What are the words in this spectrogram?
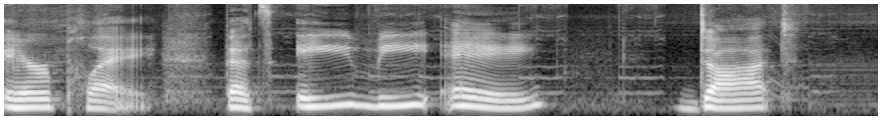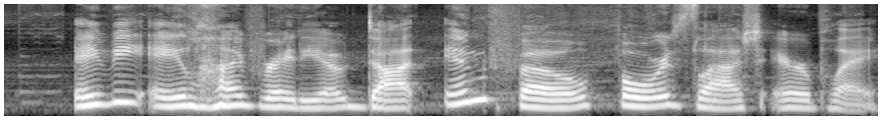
airplay. That's ava dot avaliveradio.info forward slash airplay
